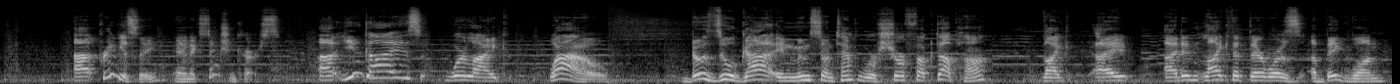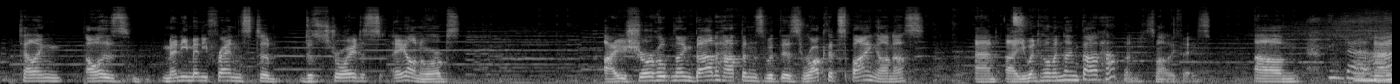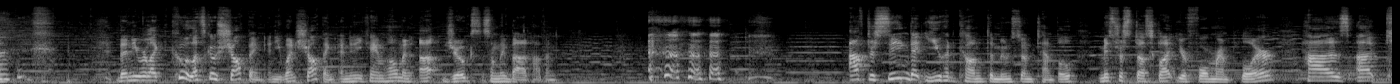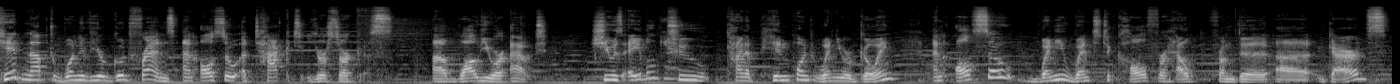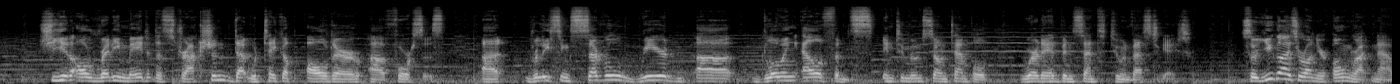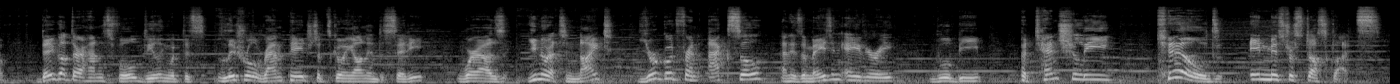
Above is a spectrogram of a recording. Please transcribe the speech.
uh, previously in Extinction Curse, uh, you guys were like, wow, those Zul'Ga in Moonstone Temple were sure fucked up, huh? Like, I I didn't like that there was a big one telling all his many, many friends to destroy the Aeon Orbs. I sure hope nothing bad happens with this rock that's spying on us. And uh, you went home and nothing bad happened, smiley face. Um, and then you were like, cool, let's go shopping. And you went shopping, and then you came home and, uh, jokes, something bad happened. After seeing that you had come to Moonstone Temple, Mistress Dusklight, your former employer, has uh, kidnapped one of your good friends and also attacked your circus uh, while you were out. She was able to kind of pinpoint when you were going, and also when you went to call for help from the uh, guards, she had already made a distraction that would take up all their uh, forces, uh, releasing several weird uh, glowing elephants into Moonstone Temple where they had been sent to investigate. So you guys are on your own right now. They've got their hands full dealing with this literal rampage that's going on in the city, whereas you know that tonight, your good friend Axel and his amazing aviary will be potentially killed in Mistress Dusklights.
